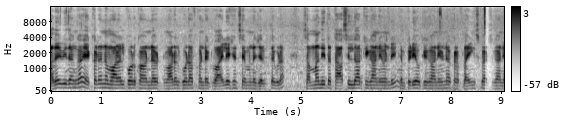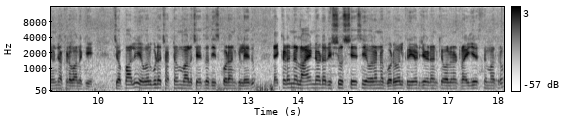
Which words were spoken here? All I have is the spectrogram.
అదేవిధంగా ఎక్కడన్నా model code conduct model code of conduct violations ఏమైనా జరిగితే కూడా సంబంధిత తహసీల్దార్కి కానివ్వండి ఎంపీడీఓకి కానివ్వండి అక్కడ ఫ్లయింగ్ స్క్వాడ్స్ కానివ్వండి అక్కడ వాళ్ళకి చెప్పాలి. ఎవరు కూడా చట్టం వాళ్ళ చేతిలో తీసుకోవడానికి లేదు. ఎక్కడన్నా లా అండ్ ఆర్డర్ ఇష్యూస్ చేసి ఎవరన్నా గొడవలు క్రియేట్ చేయడానికి ఎవరైనా ట్రై చేస్తే మాత్రం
